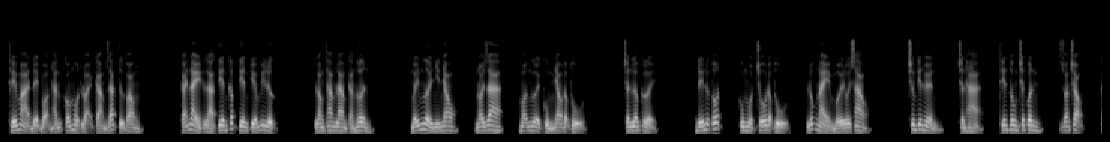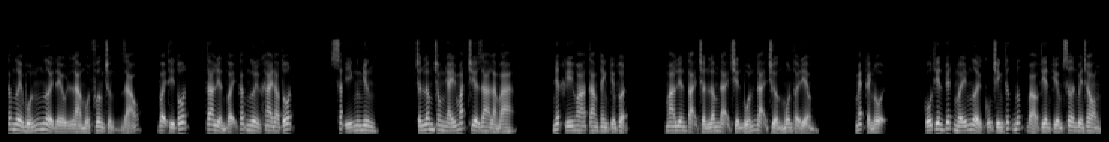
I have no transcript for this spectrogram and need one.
thế mà để bọn hắn có một loại cảm giác tử vong. Cái này là tiên cấp tiên kiếm vi lực. Lòng tham lam càng hơn. Mấy người nhìn nhau, nói ra, mọi người cùng nhau đậu thủ. Trần lâm cười. Đến được tốt, cùng một chỗ đậu thủ, lúc này mới đối sao. Trương thiên huyền, trần hà, thiên thông chân quân, doan trọng, các ngươi bốn người đều là một phương trưởng giáo, vậy thì tốt, ta liền vậy các ngươi khai đao tốt. Sắc ý ngưng nhưng. Trần lâm trong nháy mắt chia ra làm ba. Nhất khí hoa tam thanh kiếm thuật. Mà liên tại trần lâm đại chiến bốn đại trưởng môn thời điểm, mét cảnh nội cố thiên tuyết mấy người cũng chính thức bước vào thiên kiếm sơn bên trong.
